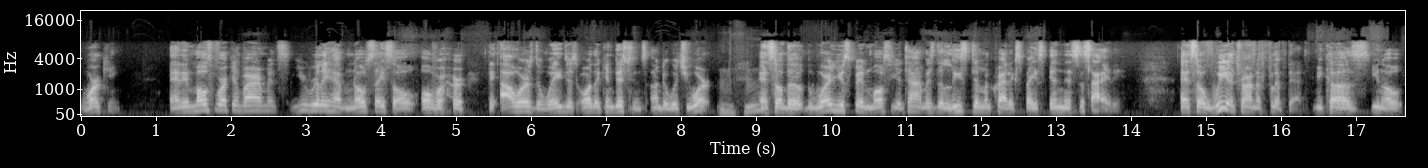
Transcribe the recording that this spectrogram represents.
working. And in most work environments, you really have no say so over the hours, the wages, or the conditions under which you work. Mm-hmm. And so the, the where you spend most of your time is the least democratic space in this society. And so we are trying to flip that because, you know,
